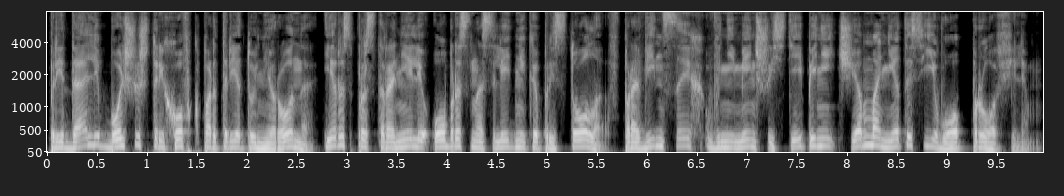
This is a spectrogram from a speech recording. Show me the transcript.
придали больше штрихов к портрету Нерона и распространили образ наследника престола в провинциях в не меньшей степени, чем монеты с его профилем.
